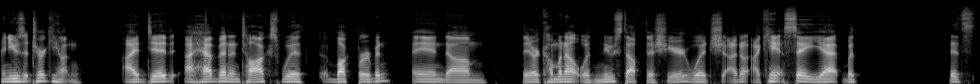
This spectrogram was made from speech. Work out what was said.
and use it turkey hunting. I did. I have been in talks with Buck Bourbon, and um, they are coming out with new stuff this year, which I don't. I can't say yet, but it's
